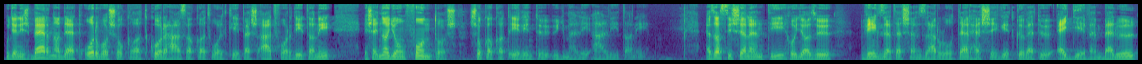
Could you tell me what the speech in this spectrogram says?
ugyanis Bernadett orvosokat, kórházakat volt képes átfordítani, és egy nagyon fontos, sokakat érintő ügy mellé állítani. Ez azt is jelenti, hogy az ő végzetesen záruló terhességét követő egy éven belül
